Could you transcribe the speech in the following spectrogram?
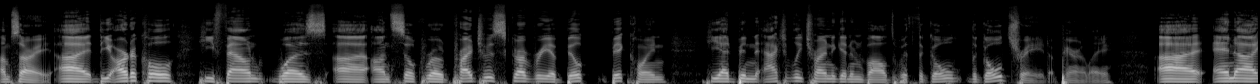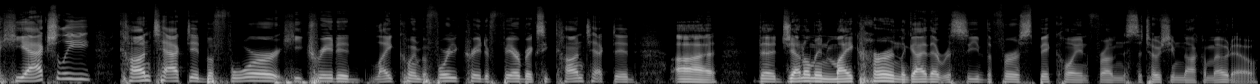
I'm sorry. Uh, the article he found was uh, on Silk Road. Prior to his discovery of Bitcoin, he had been actively trying to get involved with the gold the gold trade, apparently. Uh, and uh, he actually contacted before he created Litecoin, before he created Fairbrix, he contacted uh, the gentleman Mike Hearn, the guy that received the first Bitcoin from Satoshi Nakamoto,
